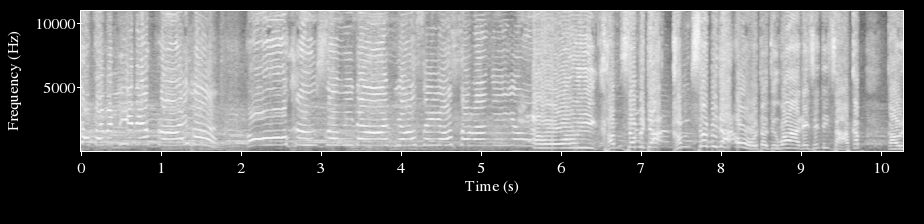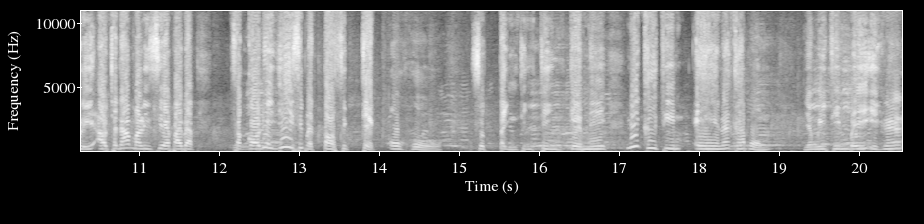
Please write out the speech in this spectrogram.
จบไปเป็นที่เรียบร้อยค่ะ โอ้คังสมิดานยอเซโยสรังเอโยโอ้ยคำสมิดะคำสมิดะโอ้แต่ถือว่าในเซตที่ 3 ครับ เกาหลีเอาชนะมาเลเซียไปแบบสกอร์ด้วย 21 ต่อ 17 โอ้โห สุดติ่งจริง ๆ เกมนี้ นี่คือทีม A นะครับผม ยังมีทีม B อีกนะฮะ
